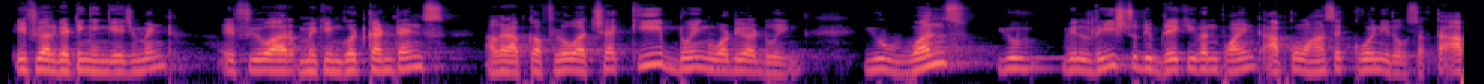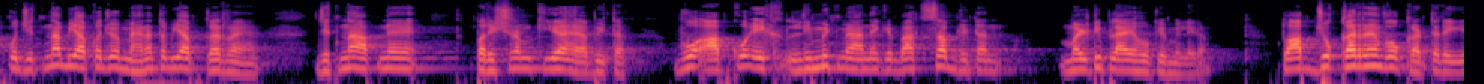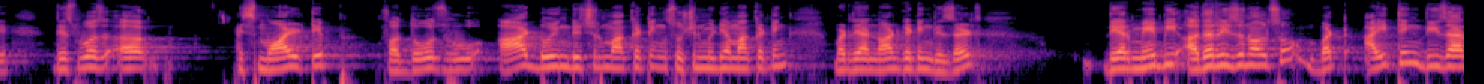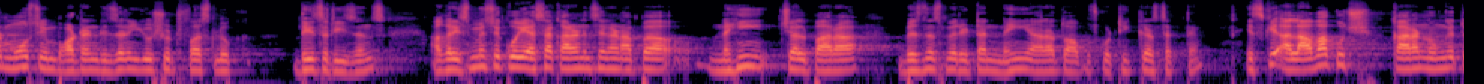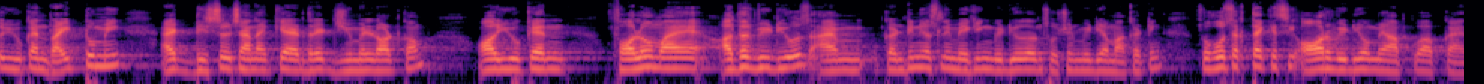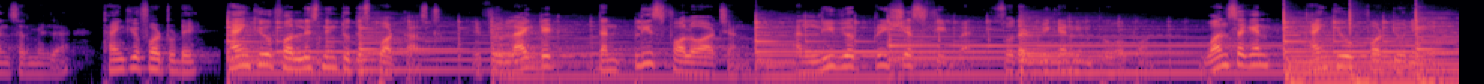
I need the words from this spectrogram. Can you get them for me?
if you are getting engagement if you are making good contents अगर आपका flow अच्छा है keep doing what you are doing you once you will reach to the break even point आपको वहाँ से कोई नहीं रोक सकता। आपको जितना भी आपका जो मेहनत अभी आप कर रहे हैं, जितना आपने परिश्रम किया है अभी तक वो आपको एक लिमिट में आने के बाद सब रिटर्न मल्टीप्लाई होकर मिलेगा। तो आप जो कर रहे हैं वो करते रहिए। This was a small tip for those who are doing digital marketing social media marketing but they are not getting result there may be other reason also but I think these are most important reason you should first look these reasons अगर इसमें से कोई ऐसा कारण जिसके कारण आपका नहीं चल पा रहा बिज़नेस में रिटर्न नहीं आ रहा तो आप उसको ठीक कर सकते हैं। इसके अलावा कुछ कारण होंगे तो you can write to me at digital Chanakya at the rate Gmail dot com और you can follow my other videos I am continuously making videos on social media marketing so हो सकता है किसी और वीडियो में आपको आपका answer मिल जाए. Thank you for today thank you for listening to this podcast if you like it then please follow our channel and leave your precious feedback so that we can improve upon once again thank you for tuning in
